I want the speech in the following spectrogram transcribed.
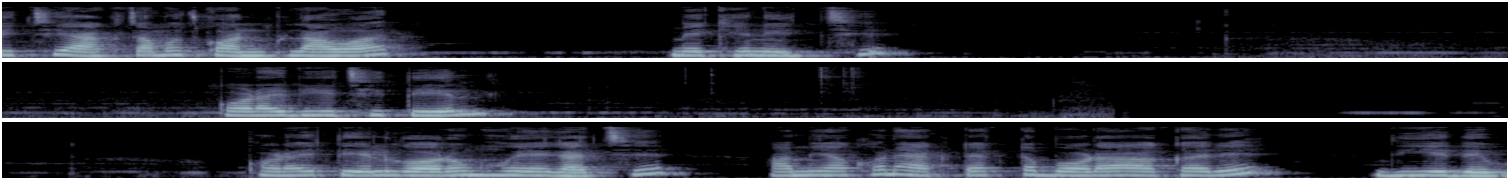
দিচ্ছি এক চামচ কর্নফ্লাওয়ার, মেখে নিচ্ছি। কড়াই দিয়েছি তেল। কড়াই তেল গরম হয়ে গেছে। আমি এখন একটা একটা বড়া আকারে দিয়ে দেব।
